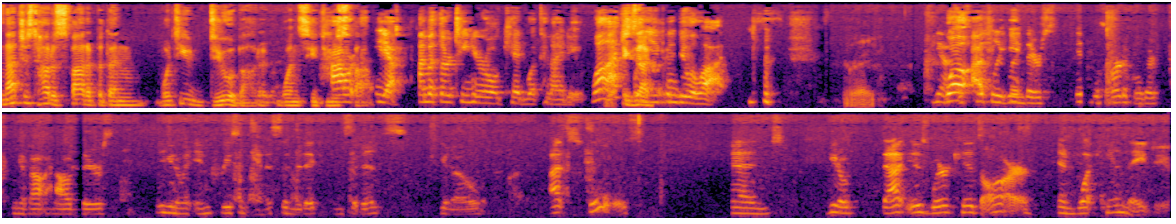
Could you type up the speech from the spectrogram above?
not just how to spot it, but then what do you do about it once you do how, spot it? Yeah, I'm a 13 year old kid. What can I do? Well, actually, exactly. you can do a lot. right. Yeah. Well, especially I, when there's in this article, they're talking about how there's you know an increase in anti-Semitic incidents, you know, at schools, and you know that is where kids are and what can they do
